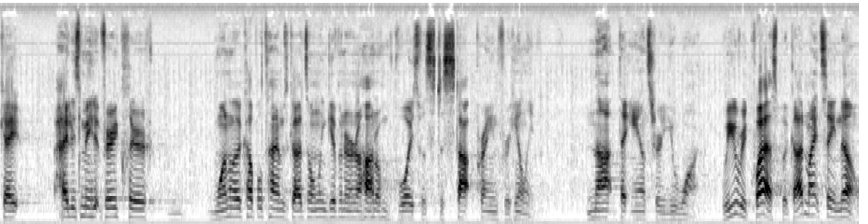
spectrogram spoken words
Okay, Heidi's made it very clear. One of the couple times God's only given her an audible voice was to stop praying for healing, not the answer you want. We request, but God might say no.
